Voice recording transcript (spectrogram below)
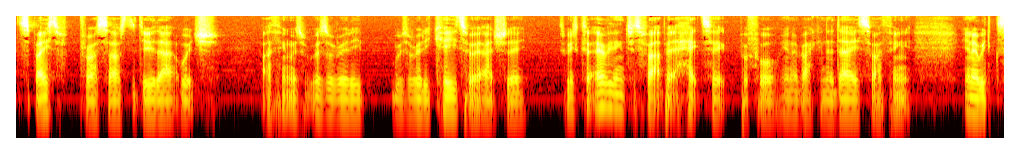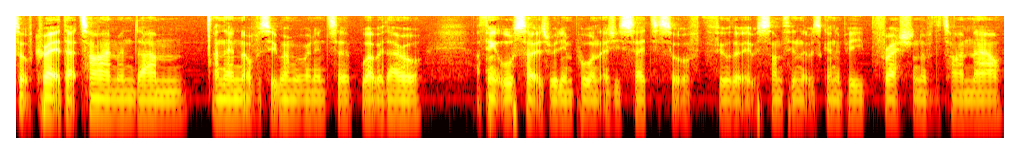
space for ourselves to do that, which I think was was a really was a really key to it actually. So everything just felt a bit hectic before, you know, back in the day. So I think, you know, we sort of created that time, and um, and then obviously when we went into work with Erol, I think also it was really important, as you said, to sort of feel that it was something that was going to be fresh and of the time now.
